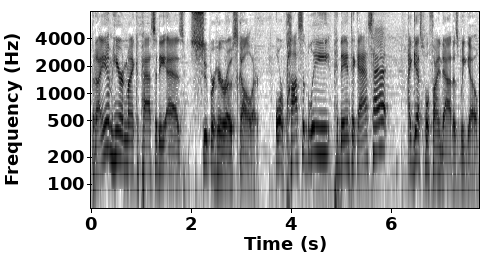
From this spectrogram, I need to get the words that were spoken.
But I am here in my capacity as superhero scholar. Or possibly pedantic asshat? I guess we'll find out as we go.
